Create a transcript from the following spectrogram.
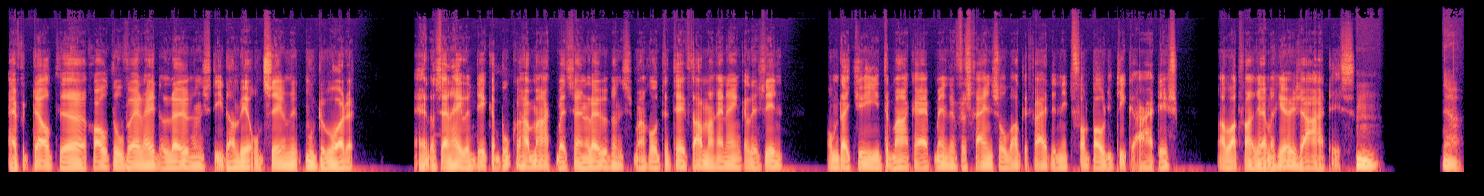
Hij vertelt uh, grote hoeveelheden leugens die dan weer ontzenuwd moeten worden. En er zijn hele dikke boeken gemaakt met zijn leugens. Maar goed, het heeft allemaal geen enkele zin. Omdat je hier te maken hebt met een verschijnsel wat in feite niet van politieke aard is. Maar wat van religieuze aard is. Hmm. Ja.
